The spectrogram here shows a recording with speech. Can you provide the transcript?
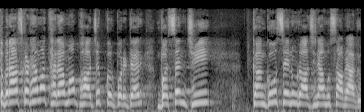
તો બનાસકાંઠામાં થરામાં ભાજપ કોર્પોરેટર વસંતજી કંગોસેનું રાજીનામું સામે આવ્યું છે.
